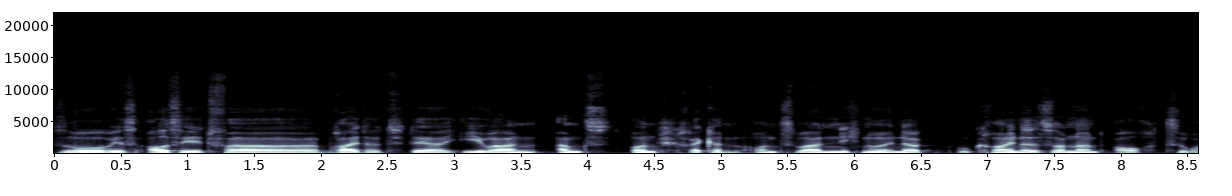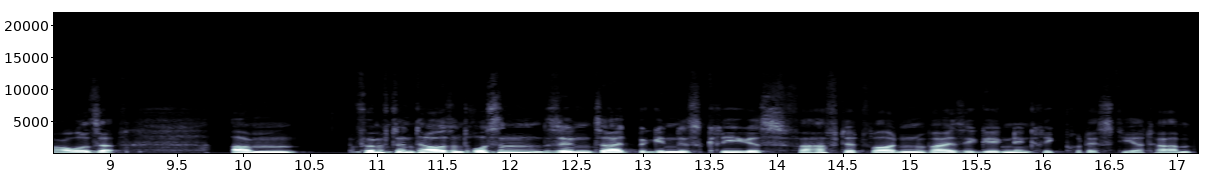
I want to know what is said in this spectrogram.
So wie es aussieht, verbreitet der Iwan Angst und Schrecken. Und zwar nicht nur in der Ukraine, sondern auch zu Hause. Ähm, 15.000 Russen sind seit Beginn des Krieges verhaftet worden, weil sie gegen den Krieg protestiert haben.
